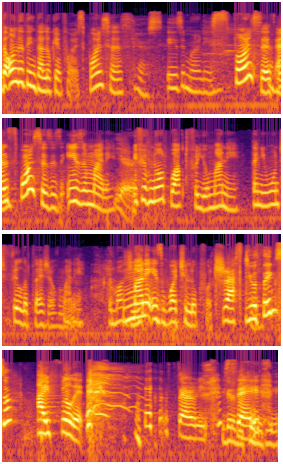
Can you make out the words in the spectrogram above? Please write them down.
The only thing they're looking for is sponsors. Yes. Easy money. Sponsors and sponsors is easy money. Mm-hmm. Yeah. If you've not worked for your money, then you won't feel the pleasure of money. Imagine. Money is what you look for. Trust You me. think so? I feel it. Sorry. You're gonna be Say. kidding me.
